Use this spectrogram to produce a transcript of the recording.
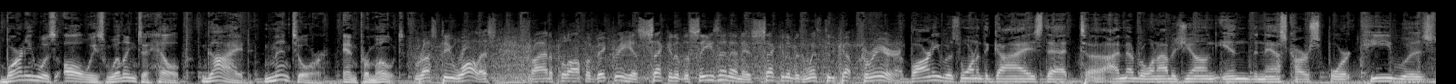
Barney was always willing to help, guide, mentor, and promote. Rusty Wallace trying to pull off a victory, his second of the season and his second of his Winston Cup career. Barney was one of the guys that uh, I remember when I was young in the NASCAR sport. He was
